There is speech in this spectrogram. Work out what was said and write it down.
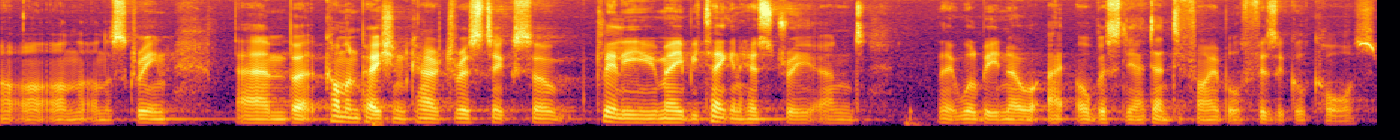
on, on the screen, um, but common patient characteristics. So clearly, you may be taking history, and there will be no obviously identifiable physical cause.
